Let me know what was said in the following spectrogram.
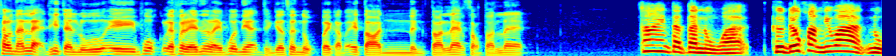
เท่านั้นแหละ ที่จะรู้ไอ้พวก reference อะไรพวกเนี้ยถึงจะสนุกไปกับไอ้ตอนหนึ่งตอนแรกสองตอนแรก ใช่ แต่แต่หนูอะ คือด้วยความที่ว่าหนู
